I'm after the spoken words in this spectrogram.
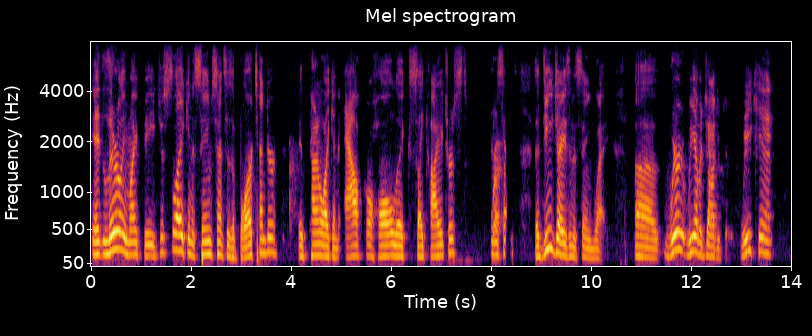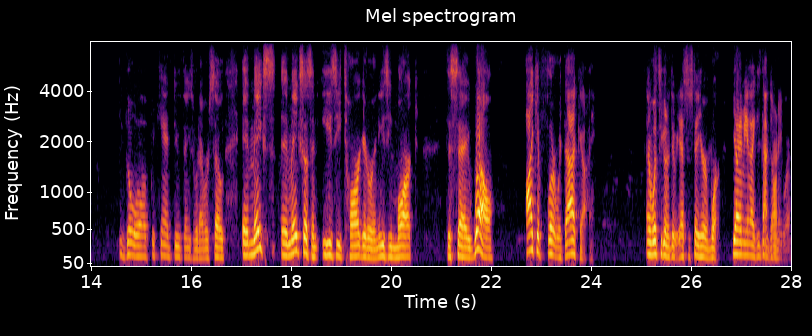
It literally might be just like in the same sense as a bartender, it's kind of like an alcoholic psychiatrist in right. a sense. The DJ is in the same way. Uh, we're we have a job to do. We can't go off. We can't do things, whatever. So it makes it makes us an easy target or an easy mark to say, well, I can flirt with that guy, and what's he going to do? He has to stay here and work. Yeah, you know I mean, like he's not going anywhere,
